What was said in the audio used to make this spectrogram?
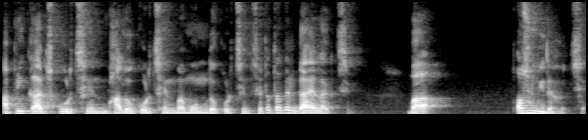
আপনি কাজ করছেন, ভালো করছেন বা মন্দ করছেন, সেটা তাদের গায়ে লাগছে বা অসুবিধা হচ্ছে।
